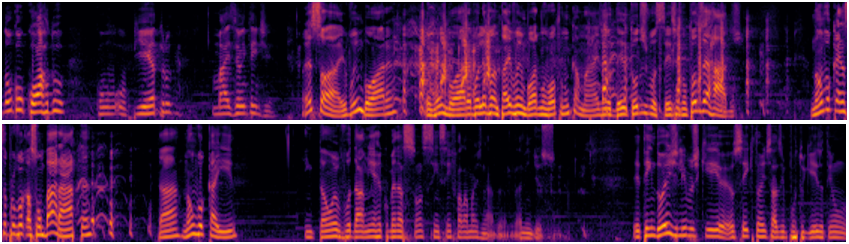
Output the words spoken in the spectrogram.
não concordo com o Pietro, mas eu entendi. Olha só, eu vou embora. Eu vou embora, eu vou levantar e vou embora, não volto nunca mais. Eu odeio todos vocês, vocês estão todos errados. Não vou cair nessa provocação barata, tá? Não vou cair. Então eu vou dar a minha recomendação assim, sem falar mais nada além disso. E tem dois livros que eu sei que estão editados em português, eu tenho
